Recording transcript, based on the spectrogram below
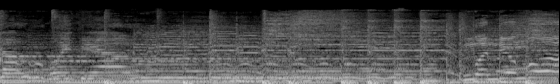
留袂掉。原谅我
